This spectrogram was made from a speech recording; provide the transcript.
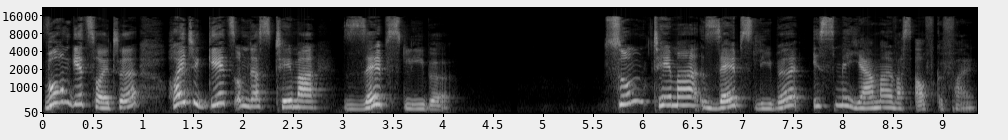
Worum geht's heute? Heute geht's um das Thema Selbstliebe. Zum Thema Selbstliebe ist mir ja mal was aufgefallen.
